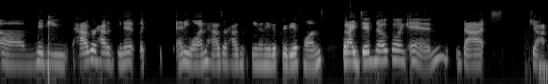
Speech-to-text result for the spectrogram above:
Um, maybe you have or haven't seen it, like anyone has or hasn't seen any of the previous ones. But I did know going in that Jack-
